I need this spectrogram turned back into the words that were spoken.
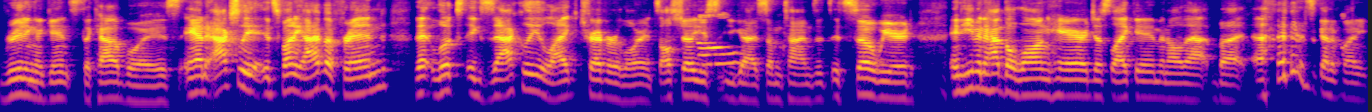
rooting against the Cowboys. And actually, it's funny. I have a friend that looks exactly like Trevor Lawrence. I'll show you oh. you guys sometimes. It's it's so weird. And he even had the long hair just like him and all that. But uh, it's kind of funny.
